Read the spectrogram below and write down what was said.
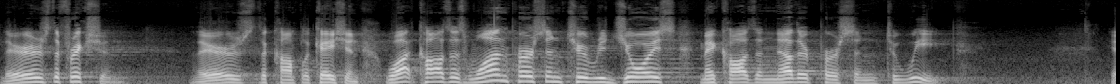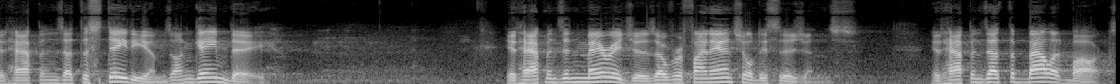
there's the friction. There's the complication. What causes one person to rejoice may cause another person to weep. It happens at the stadiums on game day. It happens in marriages over financial decisions. It happens at the ballot box.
